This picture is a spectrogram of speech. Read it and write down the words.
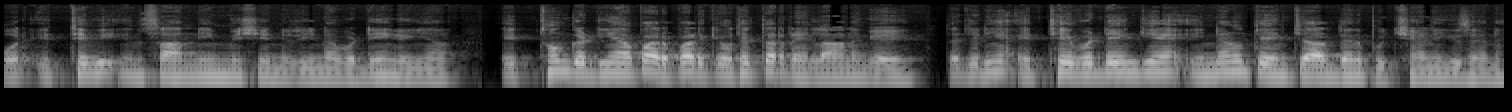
ਔਰ ਇੱਥੇ ਵੀ ਇਨਸਾਨੀ ਮਸ਼ੀਨਰੀ ਨਾਲ ਵੱਢੀਆਂ ਗਈਆਂ। ਇੱਥੋਂ ਗੱਡੀਆਂ ਭਰ ਭਰ ਕੇ ਉੱਥੇ ਧਰਨੇ ਲਾਣ ਗਏ ਤੇ ਜਿਹੜੀਆਂ ਇੱਥੇ ਵੱਢੇਂਗੀਆਂ, ਇਹਨਾਂ ਨੂੰ ਤਿੰਨ ਚਾਰ ਦਿਨ ਪੁੱਛਿਆ ਨਹੀਂ ਕਿਸੇ ਨੇ।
